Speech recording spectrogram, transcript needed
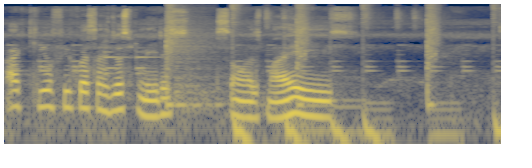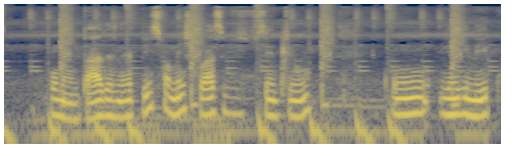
Aqui eu fico com essas duas primeiras, que são as mais comentadas, né? Principalmente Classe 101 com Yang Miko,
